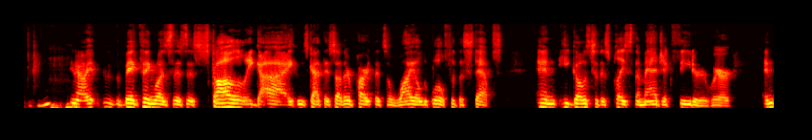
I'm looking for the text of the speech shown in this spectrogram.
Mm-hmm. you know, it, the big thing was there's this scholarly guy who's got this other part that's a wild wolf of the steppes. And he goes to this place, the Magic Theater, where, and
